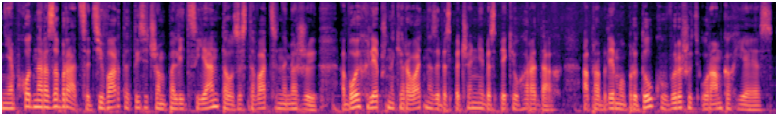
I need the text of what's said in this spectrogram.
Неабходна разабрацца, ці варта тысячам паліцыянтаў заставацца на мяжы, або іх лепш накіраваць на забеспячэнне бяспекі ў гарадах, а праблему прытулку вырашыць у рамках ЕС.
